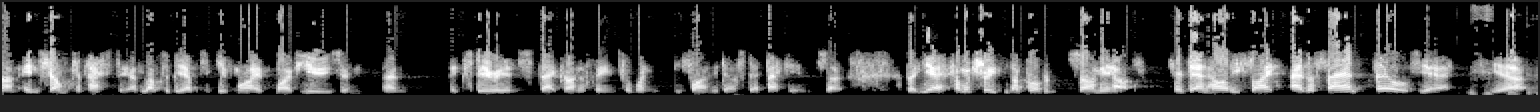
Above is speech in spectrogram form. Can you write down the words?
Um, in some capacity, I'd love to be able to give my, my views and, and experience that kind of thing for when he finally does step back in. So, but yeah, come on, treat, no problem. Sign me up for a Dan Hardy fight as a fan. Hells yeah, yeah.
